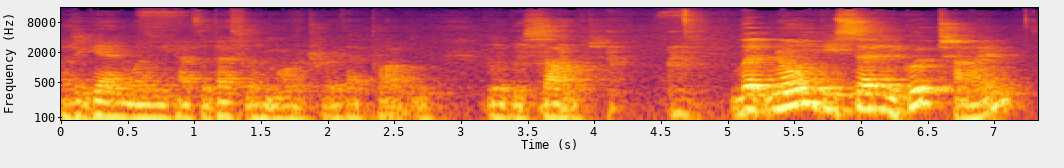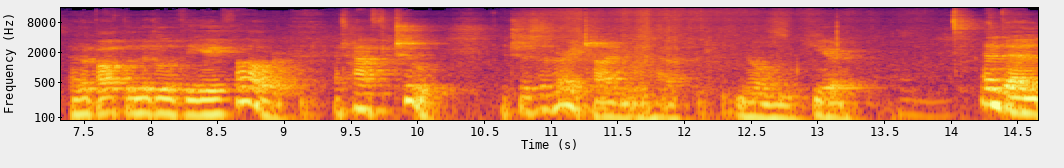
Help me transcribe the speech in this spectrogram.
but again, when we have the Bethlehem oratory, that problem will be solved. Let none be said in good time at about the middle of the eighth hour, at half two, which is the very time we have None here. And then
